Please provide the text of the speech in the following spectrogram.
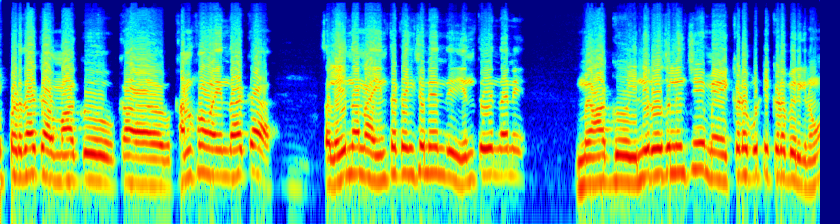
ఇప్పటిదాకా మాకు కన్ఫర్మ్ అయిన దాకా అసలు ఏందన్నా ఇంత టెన్షన్ ఏంది ఇంత ఏందని మాకు ఇన్ని రోజుల నుంచి మేము ఇక్కడ పుట్టి ఇక్కడ పెరిగినాం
